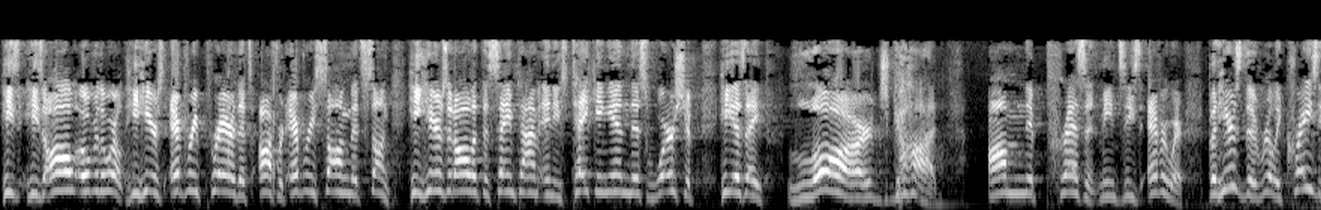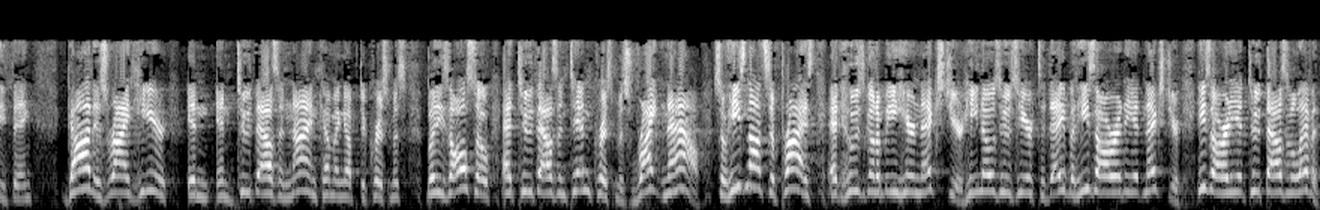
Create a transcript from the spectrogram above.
He's, he's all over the world. He hears every prayer that's offered, every song that's sung. He hears it all at the same time and he's taking in this worship. He is a large God. Omnipresent means he's everywhere. But here's the really crazy thing. God is right here in, in 2009 coming up to Christmas, but he's also at 2010 Christmas right now. So he's not surprised at who's going to be here next year. He knows who's here today, but he's already at next year. He's already at 2011.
